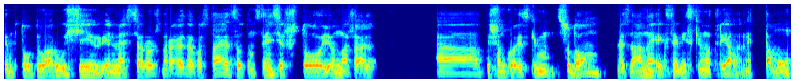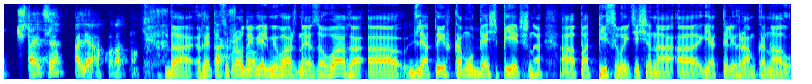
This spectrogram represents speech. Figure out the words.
тым хто ў Беларусі вельмі асцярожна раю яго ставіцца у тым сэнсе что ён на жаль пешанковіцкім судом прызнаны экстрэміскімі матэрыяламі. Таму читайте але акуратно Да гэта так, сапраўды что... вельмі важная заўвага. Для тых кому бяспечна подписывайтеся на як телеграм-канал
